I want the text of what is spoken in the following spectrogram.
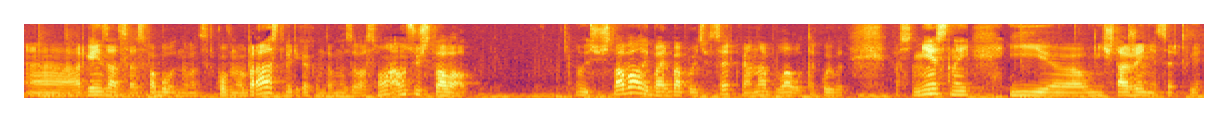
организация свободного церковного братства, или как он там назывался, он, он существовал ну, существовала, и борьба против церкви, она была вот такой вот повсеместной, и э, уничтожение церкви,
